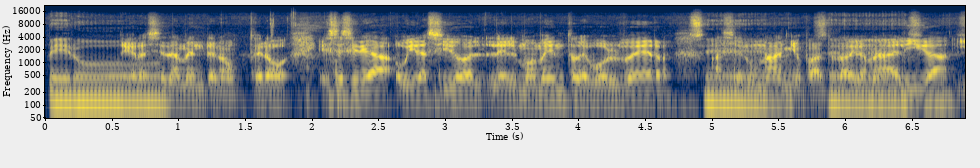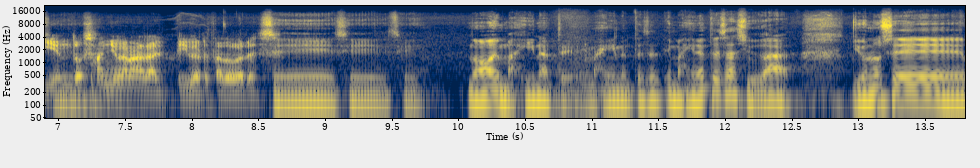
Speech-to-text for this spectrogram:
pero desgraciadamente no pero ese sería hubiera sido el, momento de volver a hacer un año para tratar de ganar la liga y en dos años ganar la Libertadores sí sí sí no imagínate imagínate imagínate esa ciudad yo no sé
